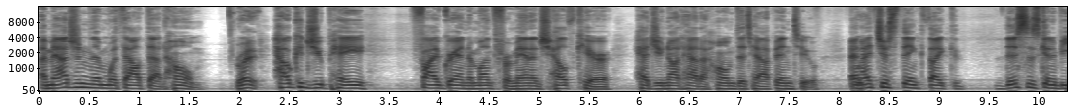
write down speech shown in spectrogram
imagine them without that home. Right. How could you pay five grand a month for managed health care had you not had a home to tap into? And I just think like this is going to be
